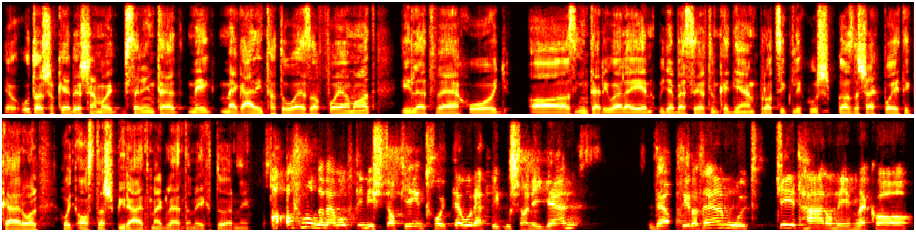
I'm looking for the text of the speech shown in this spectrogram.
Jó, utolsó kérdésem, hogy szerinted még megállítható ez a folyamat, illetve hogy az interjú elején ugye beszéltünk egy ilyen prociklikus gazdaságpolitikáról, hogy azt a spirált meg lehet még törni. Azt mondanám optimistaként, hogy teoretikusan igen, de azért az elmúlt két-három évnek a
